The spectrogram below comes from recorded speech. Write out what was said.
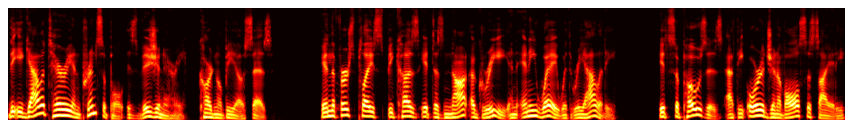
The egalitarian principle is visionary, Cardinal Billot says. In the first place, because it does not agree in any way with reality. It supposes at the origin of all society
